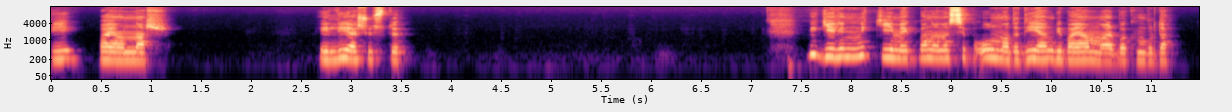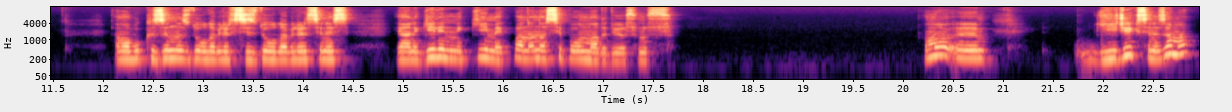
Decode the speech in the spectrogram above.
bir bayanlar. 50 yaş üstü. Bir gelinlik giymek bana nasip olmadı diyen bir bayan var bakın burada. Ama bu kızınız da olabilir, siz de olabilirsiniz. Yani gelinlik giymek bana nasip olmadı diyorsunuz. Ama e, giyeceksiniz ama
